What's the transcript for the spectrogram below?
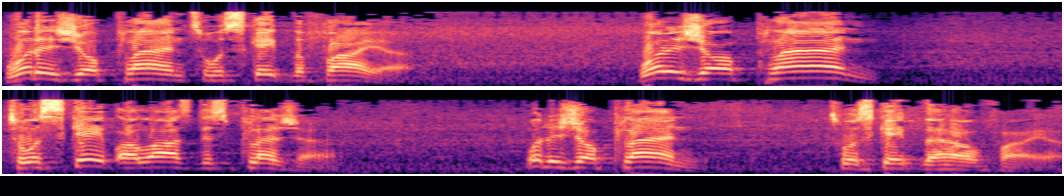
What is your plan to escape the fire? What is your plan to escape Allah's displeasure? What is your plan to escape the hellfire?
